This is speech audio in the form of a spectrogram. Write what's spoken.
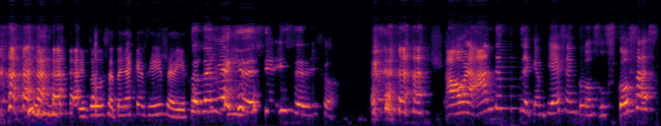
Y tú se tenía que decir y se dijo. Se tenía que decir y se dijo. Ahora, antes de que empiecen con sus cosas,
